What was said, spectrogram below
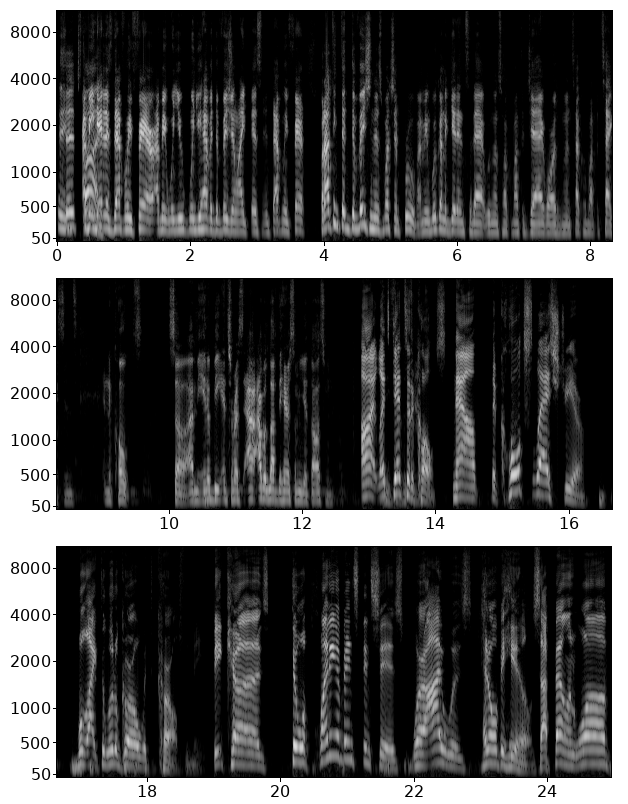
It's I mean, that is definitely fair. I mean, when you when you have a division like this, it's definitely fair. But I think the division is much improved. I mean, we're going to get into that. We're going to talk about the Jaguars. We're going to talk about the Texans and the Colts. So, I mean, it'll be interesting. I, I would love to hear some of your thoughts on it. All right, let's get to the Colts. Now, the Colts last year were like the little girl with the curl for me because there were plenty of instances where I was head over heels. I fell in love.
